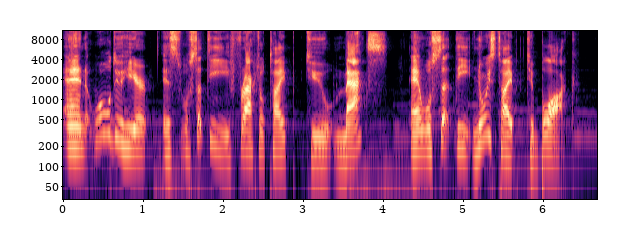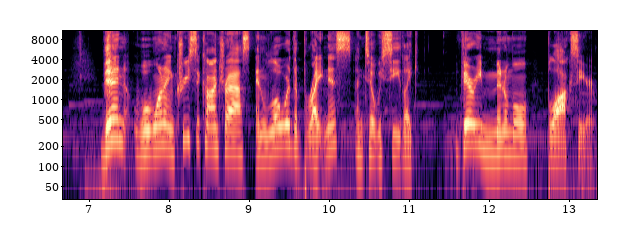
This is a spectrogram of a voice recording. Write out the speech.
And what we'll do here is we'll set the fractal type to max, and we'll set the noise type to block. Then we'll want to increase the contrast and lower the brightness until we see like very minimal blocks here.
